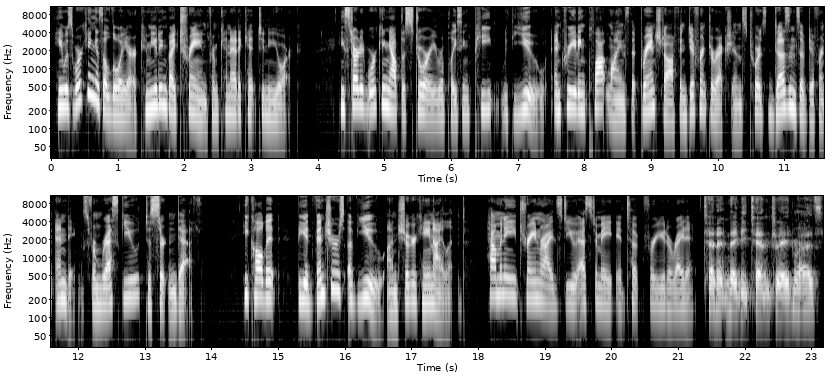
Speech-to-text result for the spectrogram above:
He was working as a lawyer, commuting by train from Connecticut to New York. He started working out the story, replacing Pete with you, and creating plot lines that branched off in different directions towards dozens of different endings, from rescue to certain death. He called it The Adventures of You on Sugarcane Island. How many train rides do you estimate it took for you to write it? Ten, maybe 10 train rides.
